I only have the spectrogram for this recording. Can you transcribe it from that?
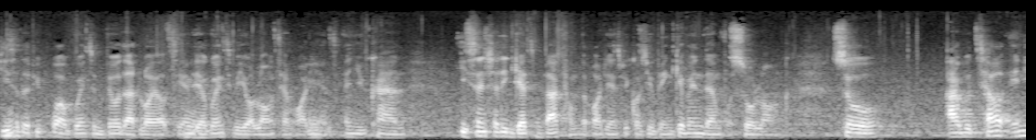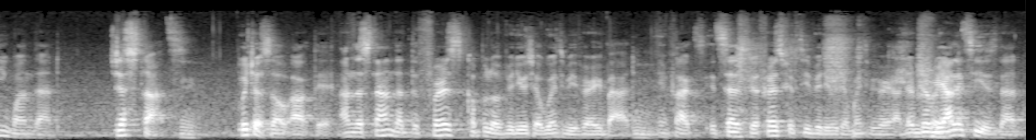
these are the people who are going to build that loyalty and they are Mm. going to be your long term audience. And you can essentially get back from the audience because you've been giving them for so long. So, I would tell anyone that just start. Mm. Put yourself out there. Understand that the first couple of videos you're going to be very bad. Mm. In fact, it says the first 50 videos you're going to be very bad. The, the reality is that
